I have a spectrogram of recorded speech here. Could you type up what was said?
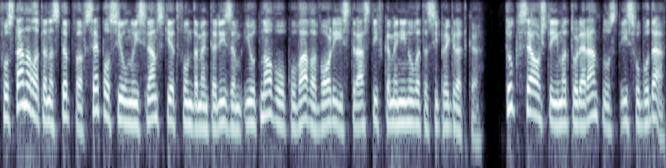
в останалата настъпва все по-силно ислямският фундаментализъм и отново оковава воли и страсти в камениновата си прегръдка. Тук все още има толерантност и свобода,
